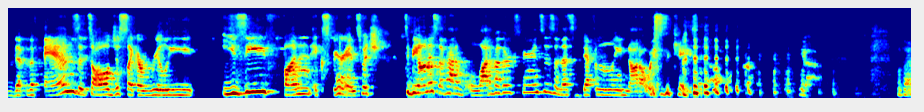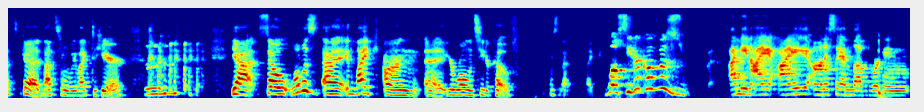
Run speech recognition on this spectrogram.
the, the fans it's all just like a really easy fun experience which to be honest i've had a, a lot of other experiences and that's definitely not always the case well that's good that's what we like to hear Mhm. yeah so what was uh it like on uh your role in cedar cove what was that like Well, Cedar Cove was. I mean, I I honestly I loved working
